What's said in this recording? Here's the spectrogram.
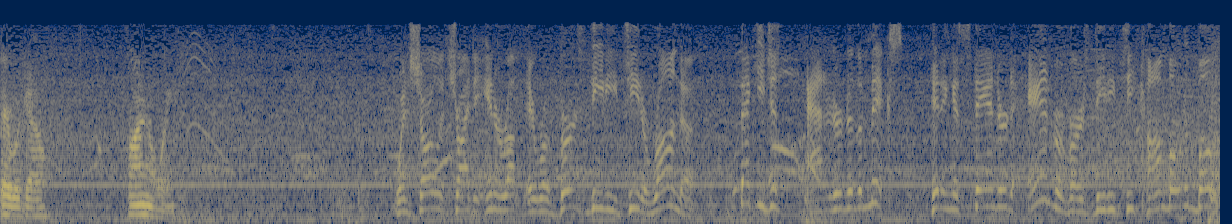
There we go. Finally. When Charlotte tried to interrupt a reverse DDT to Ronda, Becky just added her to the mix, hitting a standard and reverse DDT combo to both.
